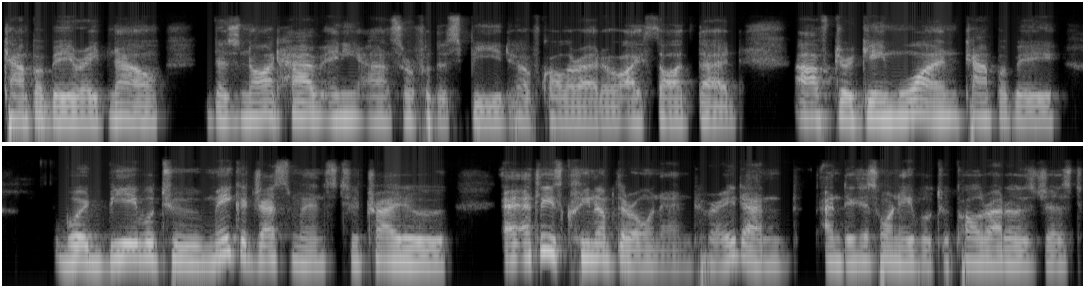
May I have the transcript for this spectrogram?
Tampa Bay right now does not have any answer for the speed of Colorado. I thought that after game one, Tampa Bay would be able to make adjustments to try to at least clean up their own end, right? And and they just weren't able to. Colorado is just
